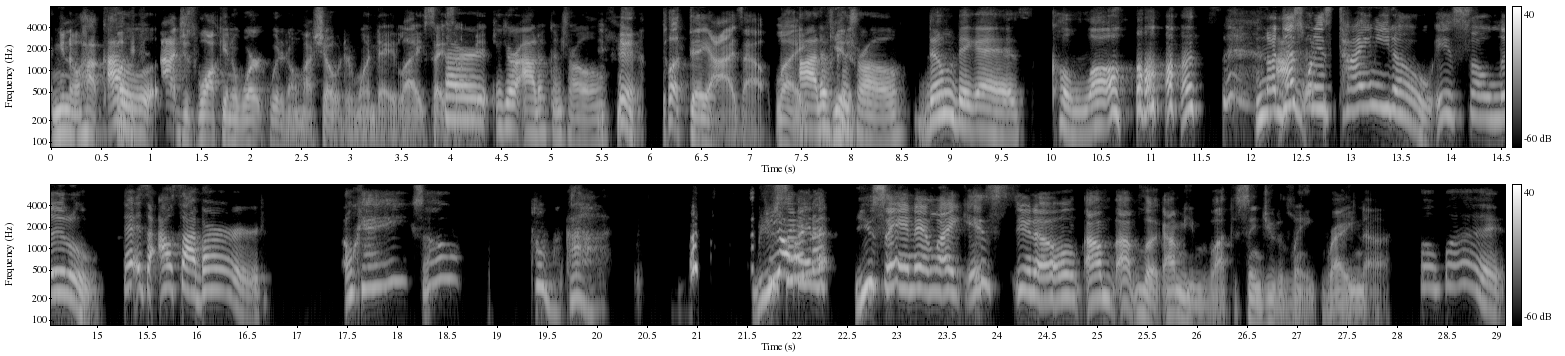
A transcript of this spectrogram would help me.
You know how fucking, I, I just walk into work with it on my shoulder one day, like say Sir, something. You're out of control. Pluck their eyes out, like out of control. Them. them big ass claws. No, this I, one is tiny though. It's so little. That is an outside bird. Okay, so. Oh my god. you, you saying that? You saying that like it's you know I'm I'm look I'm even about to send you the link right now. For what?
